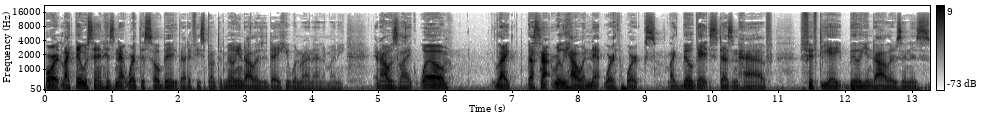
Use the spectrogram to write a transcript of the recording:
or like they were saying, his net worth is so big that if he spent a million dollars a day, he wouldn't run out of money. And I was like, well, like that's not really how a net worth works. Like Bill Gates doesn't have fifty-eight billion dollars in his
